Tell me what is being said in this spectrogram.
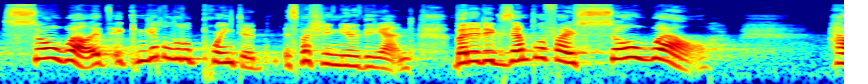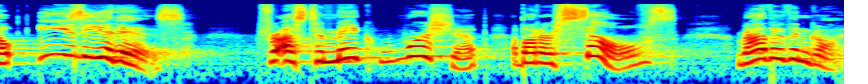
so well. It, it can get a little pointed, especially near the end, but it exemplifies so well how easy it is for us to make worship about ourselves rather than God.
